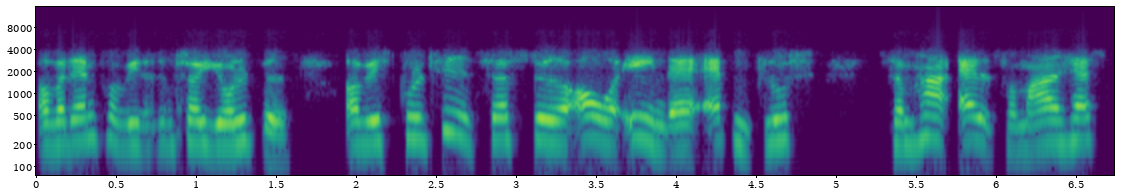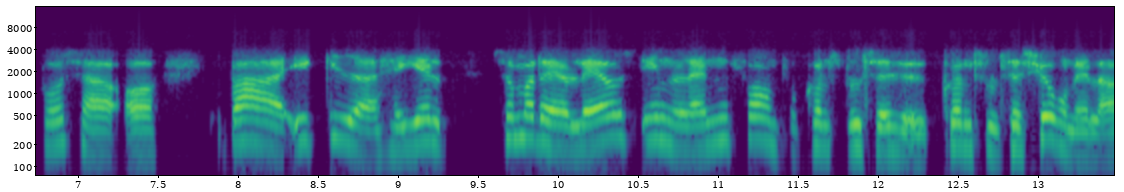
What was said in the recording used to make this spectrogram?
Og hvordan får vi dem så hjulpet? Og hvis politiet så støder over en, der er 18 plus, som har alt for meget has på sig og bare ikke gider at have hjælp, så må der jo laves en eller anden form for konsulta- konsultation, eller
